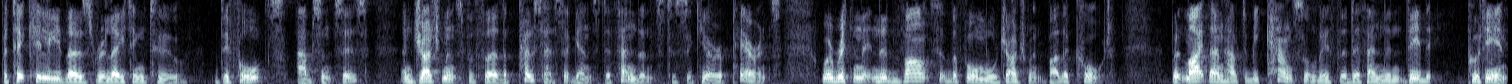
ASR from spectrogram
particularly those relating to defaults, absences, and judgments for further process against defendants to secure appearance, were written in advance of the formal judgment by the court, but might then have to be cancelled if the defendant did put in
